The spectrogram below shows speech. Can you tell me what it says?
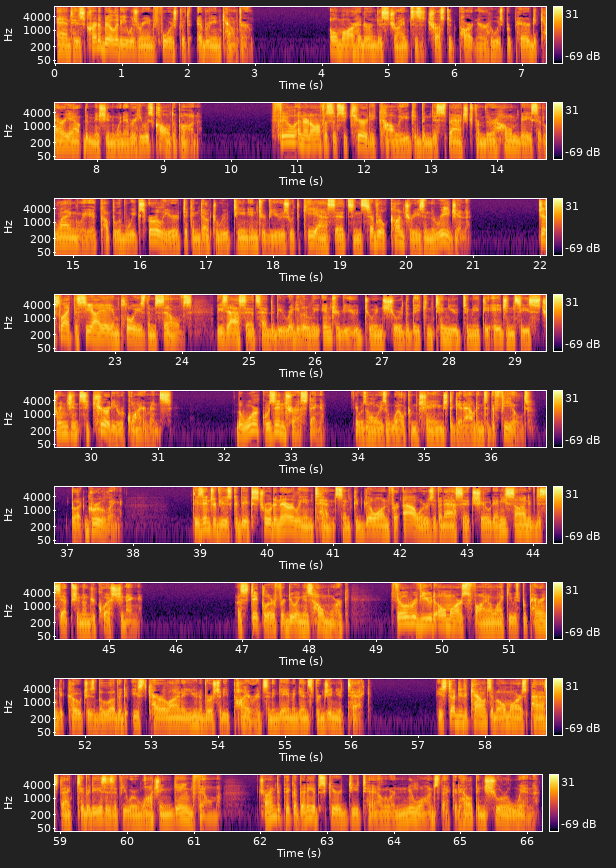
and his credibility was reinforced with every encounter. Omar had earned his stripes as a trusted partner who was prepared to carry out the mission whenever he was called upon. Phil and an Office of Security colleague had been dispatched from their home base at Langley a couple of weeks earlier to conduct routine interviews with key assets in several countries in the region. Just like the CIA employees themselves, these assets had to be regularly interviewed to ensure that they continued to meet the agency's stringent security requirements. The work was interesting. It was always a welcome change to get out into the field, but grueling. These interviews could be extraordinarily intense and could go on for hours if an asset showed any sign of deception under questioning. A stickler for doing his homework, Phil reviewed Omar's file like he was preparing to coach his beloved East Carolina University Pirates in a game against Virginia Tech. He studied accounts of Omar's past activities as if he were watching game film, trying to pick up any obscure detail or nuance that could help ensure a win.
